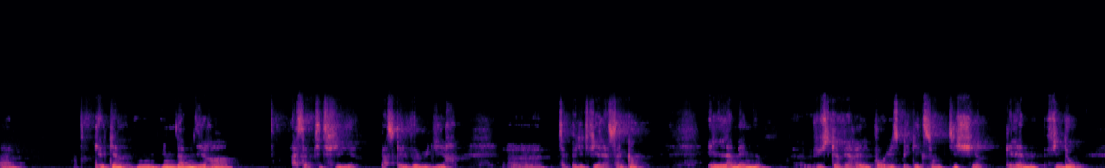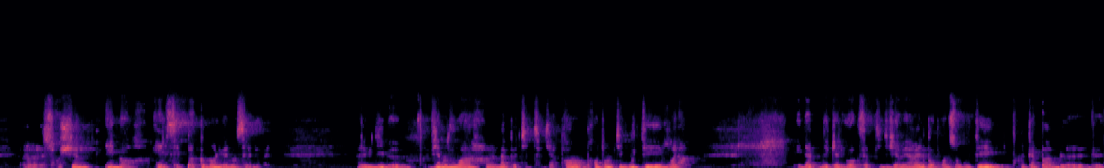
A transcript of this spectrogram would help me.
Euh, quelqu'un, une, dame dira à sa petite fille, parce qu'elle veut lui dire, euh, cette petite fille, elle a 5 ans, elle l'amène euh, jusqu'à vers elle pour lui expliquer que son petit chien qu'elle aime, Fido, son chien est mort et elle ne sait pas comment lui annoncer la nouvelle. Elle lui dit Viens me voir, ma petite, tiens, prends, prends ton petit goûter, voilà. Et dès qu'elle voit que sa petite vient vers elle pour prendre son goûter, incapable de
